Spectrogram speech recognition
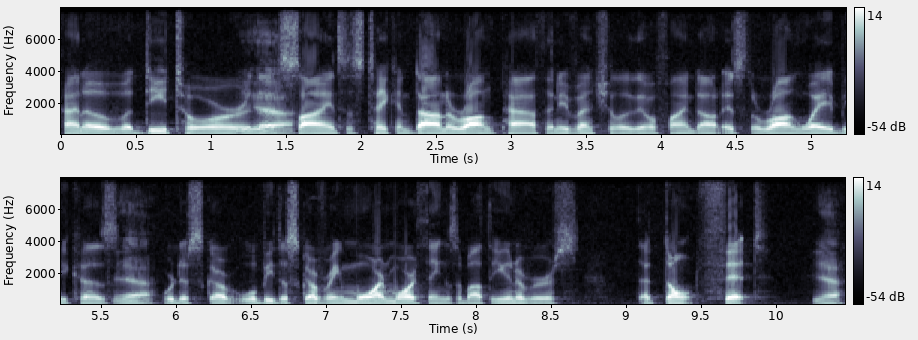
kind of a detour Yeah. that science has taken down the wrong path, and eventually they'll find out it's the wrong way because Yeah. we're discover- we'll be discovering more and more things about the universe that don't fit yeah.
